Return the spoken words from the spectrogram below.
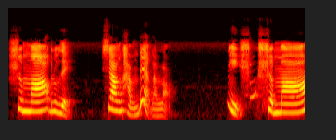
什么不对不对，像卡门贝尔干酪。你说什么？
